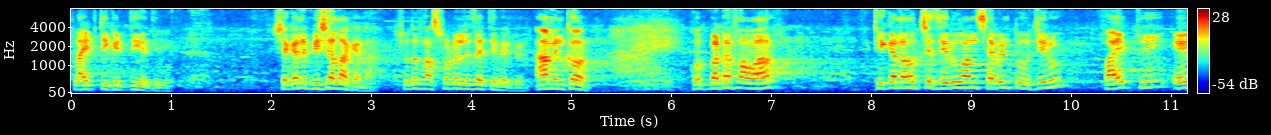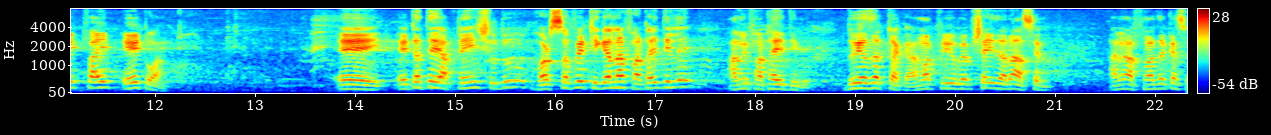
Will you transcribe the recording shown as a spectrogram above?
ফ্লাইট টিকিট দিয়ে দিব। সেখানে ভিসা লাগে না, শুধু পাসপোর্ট হলে যাইতে পারবেন। আমিন কন খোদবাটা পাওয়ার ঠিকানা হচ্ছে zero one seven two zero five three eight five eight one. এই, এটাতে আপনি শুধু হোয়াটসঅ্যাপে ঠিকানা পাঠাই দিলে আমি পাঠাই দিব। দুই হাজার টাকা। আমার প্রিয় ব্যবসায়ী যারা আছেন, আমি আপনাদের কাছে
